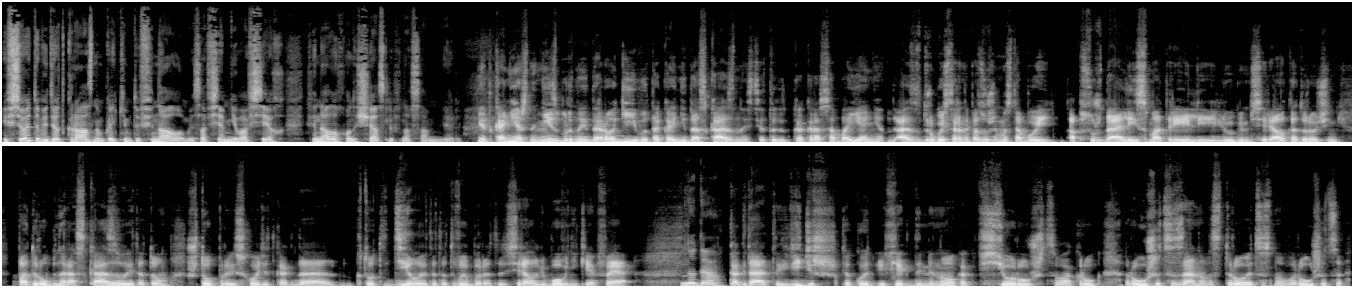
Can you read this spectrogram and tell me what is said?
И все это ведет к разным каким-то финалам. И совсем не во всех финалах он счастлив на самом деле. Нет, конечно, «Неизбранные дороги» и вот такая недосказанность, это как раз обаяние. А с другой стороны, послушай, мы с тобой обсуждали и смотрели, и любим сериал, который очень подробно рассказывает о том, что происходит, когда кто-то делает этот выбор. Это сериал «Любовники» Фэ. Ну да. Когда ты видишь какой эффект домино, как все рушится вокруг, рушится, заново строится, снова рушится.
